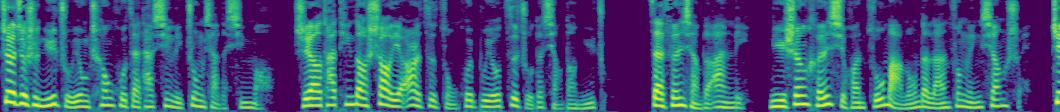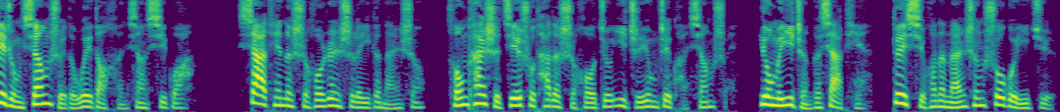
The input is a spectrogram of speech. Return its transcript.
这就是女主用称呼在他心里种下的心锚。只要他听到少爷二字，总会不由自主的想到女主。再分享个案例。女生很喜欢祖马龙的蓝风铃香水，这种香水的味道很像西瓜。夏天的时候认识了一个男生，从开始接触他的时候就一直用这款香水，用了一整个夏天。对喜欢的男生说过一句：“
